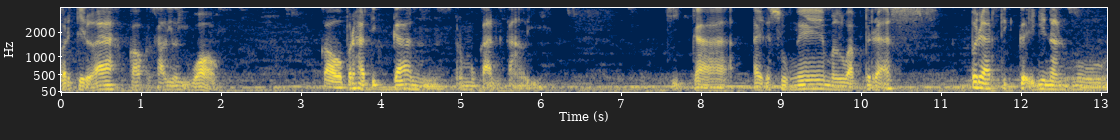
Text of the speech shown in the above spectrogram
Pergilah kau ke Kaliliwo. Kau perhatikan permukaan kali jika air sungai meluap deras, berarti keinginanmu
